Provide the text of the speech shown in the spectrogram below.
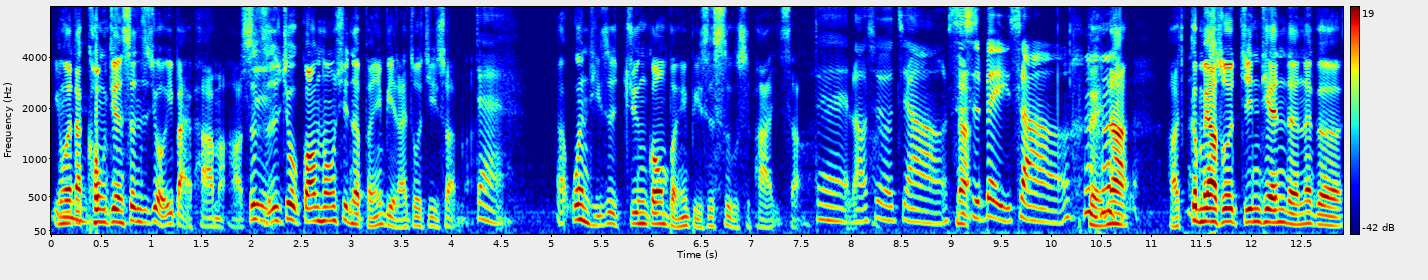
因为它空间甚至就有一百趴嘛，啊，这只是就光通讯的本益比来做计算嘛。对，啊，问题是军工本益比是四五十趴以上。对，老师有讲四十倍以上。对，那啊，更不要说今天的那个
